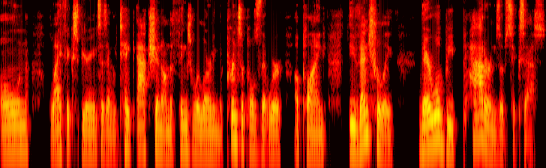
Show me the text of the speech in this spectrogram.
own life experiences and we take action on the things we're learning, the principles that we're applying. Eventually, there will be patterns of success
